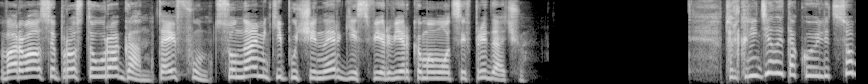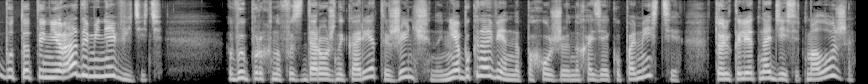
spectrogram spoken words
ворвался просто ураган, тайфун, цунами кипучей энергии с фейерверком эмоций в придачу. Только не делай такое лицо, будто ты не рада меня видеть. Выпорхнув из дорожной кареты, женщина, необыкновенно похожая на хозяйку поместья, только лет на десять моложе,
